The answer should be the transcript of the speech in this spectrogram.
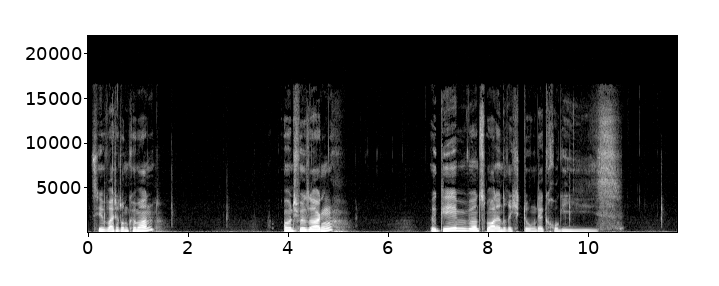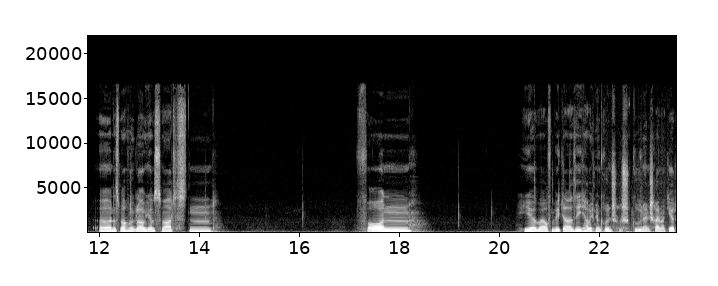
uns hier weiter drum kümmern. Und ich würde sagen, begeben wir uns mal in Richtung der Kroggis. Äh, das machen wir, glaube ich, am smartesten. Von hier bei auf dem Weg da sehe ich, habe ich mir grün, grün einen Schrein markiert.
